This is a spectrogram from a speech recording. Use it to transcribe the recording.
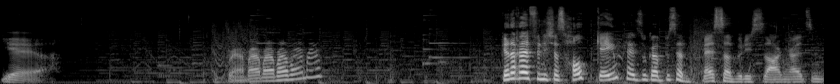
Yeah. Generell finde ich das Hauptgameplay sogar ein bisschen besser, würde ich sagen, als im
